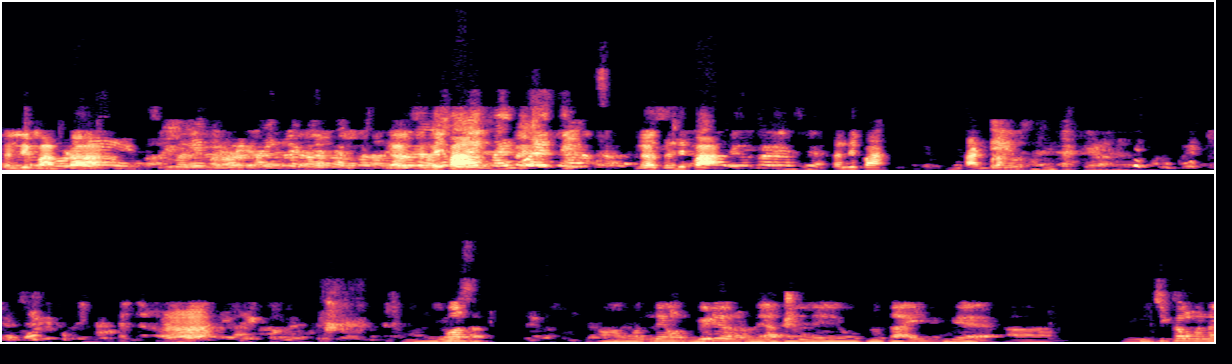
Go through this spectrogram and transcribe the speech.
ಸಂದೀಪ ಬಿಡ ಸಂದೀಪ ಲವ್ ಸಂದೀಪ. ಸಂದೀಪ ಸಾಕ್ ಬಿಡ ಯುವ ಸರ್. ಮೊನ್ನೆ ಒಂದು ವಿಡಿಯೋ ನೋಡಿದೆ, ಅದರಲ್ಲಿ ಒಬ್ರು ತಾಯಿ ನಿಮ್ಗೆ ನಿಮ್ ಚಿಕ್ಕಮ್ಮನ್ನ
